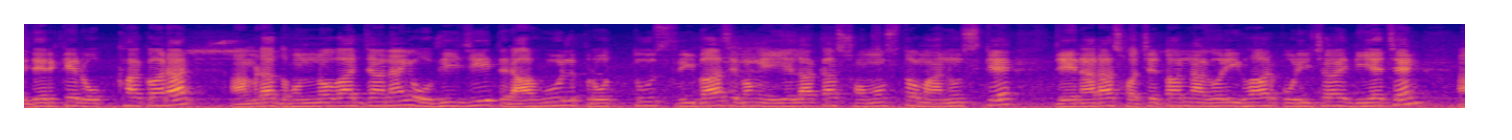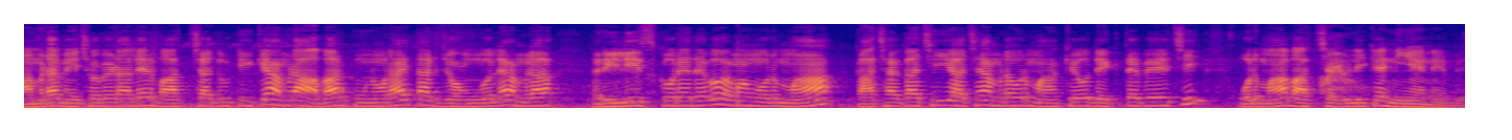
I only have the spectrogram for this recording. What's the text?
এদেরকে রক্ষা করার। আমরা ধন্যবাদ জানাই অভিজিৎ, রাহুল প্রত্যুষ শ্রীবাস এবং এই এলাকার সমস্ত মানুষকে যে এনারা সচেতন নাগরিক হওয়ার পরিচয় দিয়েছেন। আমরা মেছো বেড়ালের বাচ্চা দুটিকে আমরা আবার পুনরায় তার জঙ্গলে আমরা রিলিজ করে দেব এবং ওর মা কাছাকাছি আছে, আমরা ওর মাকেও দেখতে পেয়েছি। ওর মা বাচ্চাগুলিকে নিয়ে নেবে।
